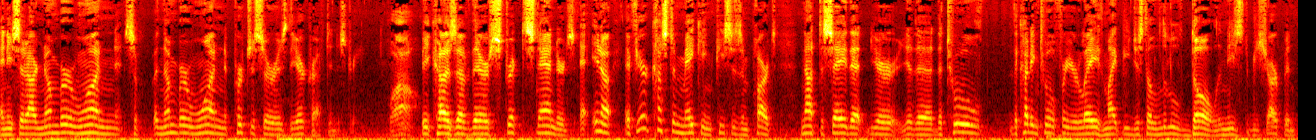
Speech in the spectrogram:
And he said, our number one number one purchaser is the aircraft industry Wow. because of their strict standards. Uh, You know, if you're custom making pieces and parts, not to say that your the the tool, the cutting tool for your lathe might be just a little dull and needs to be sharpened.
